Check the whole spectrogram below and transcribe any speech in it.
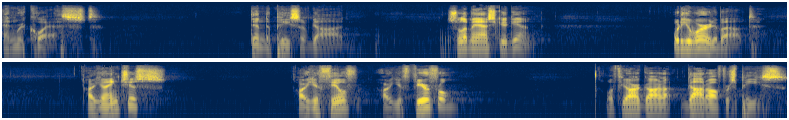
and request. Then the peace of God. So let me ask you again what are you worried about? Are you anxious? Are you, feel, are you fearful? Well, if you are, God, God offers peace.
